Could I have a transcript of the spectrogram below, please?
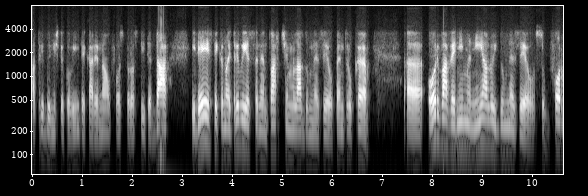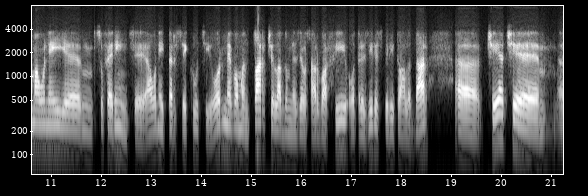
atribui niște cuvinte care nu au fost rostite, dar ideea este că noi trebuie să ne întoarcem la Dumnezeu pentru că uh, ori va veni mânia lui Dumnezeu sub forma unei uh, suferințe, a unei persecuții, ori ne vom întoarce la Dumnezeu sau va fi o trezire spirituală, dar uh, Uh, ceea ce uh,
